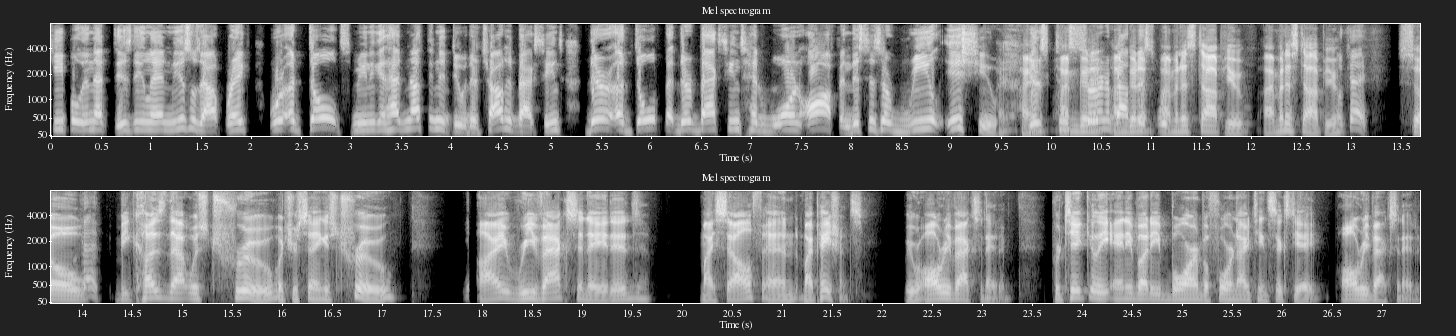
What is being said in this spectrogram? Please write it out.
people in that Disneyland measles outbreak were adults, meaning it had nothing to do with their childhood vaccines. Their adult, their vaccines had worn off, and this is a real issue. I, There's I'm concern gonna, about I'm gonna, this. with- I'm going to stop you. I'm going to stop you. okay. So, Okay. because that was true, what you're saying is true, I revaccinated myself and my patients. We were all revaccinated, particularly anybody born before 1968, all revaccinated.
